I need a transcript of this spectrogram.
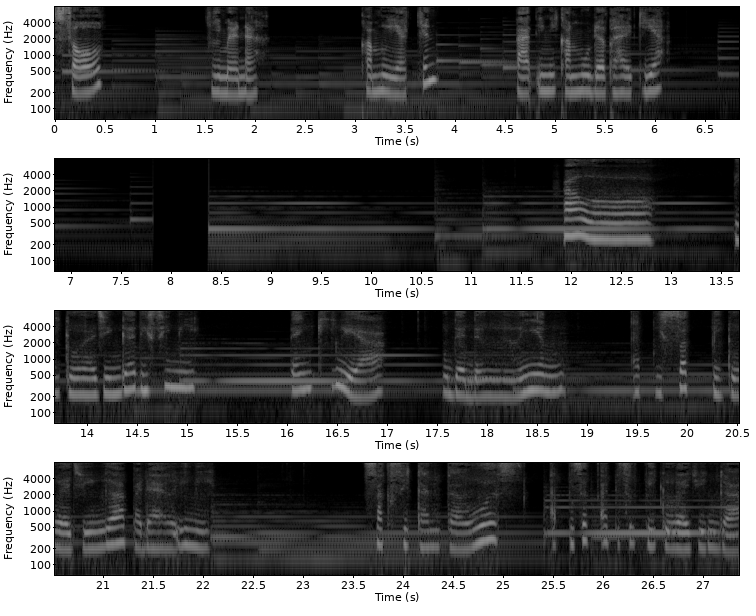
So, Gimana? Kamu yakin saat ini kamu udah bahagia? Halo, Pigola Jingga di sini. Thank you ya udah dengerin episode Pigola Jingga pada hari ini. Saksikan terus episode-episode Pigola Jingga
